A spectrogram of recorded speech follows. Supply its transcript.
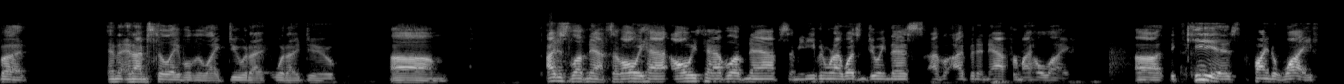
but and and I'm still able to like do what I what I do. Um, I just love naps. I've always had, always have loved naps. I mean, even when I wasn't doing this, I've, I've been a napper my whole life. Uh, the key is to find a wife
